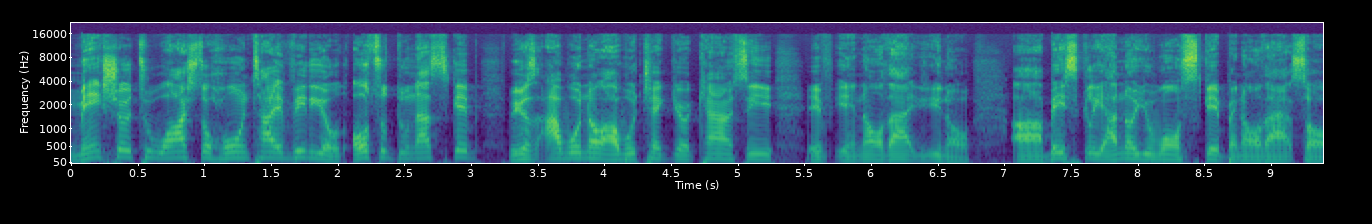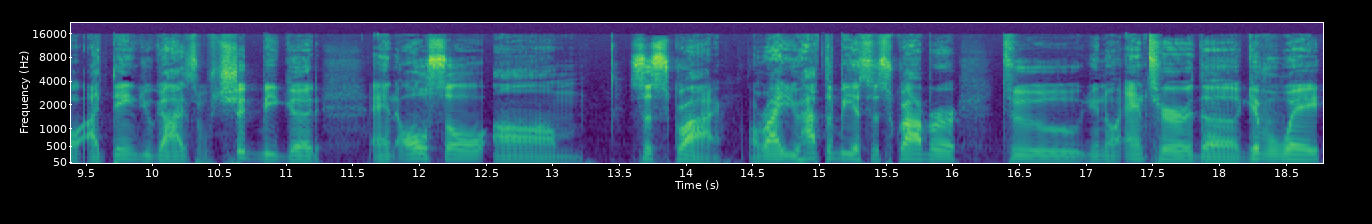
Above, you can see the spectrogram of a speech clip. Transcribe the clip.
Make sure to watch the whole entire video. Also, do not skip because I will know. I will check your account, see if and all that. You know, uh, basically, I know you won't skip and all that. So I think you guys should be good. And also, um, subscribe. All right, you have to be a subscriber to you know enter the giveaway.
